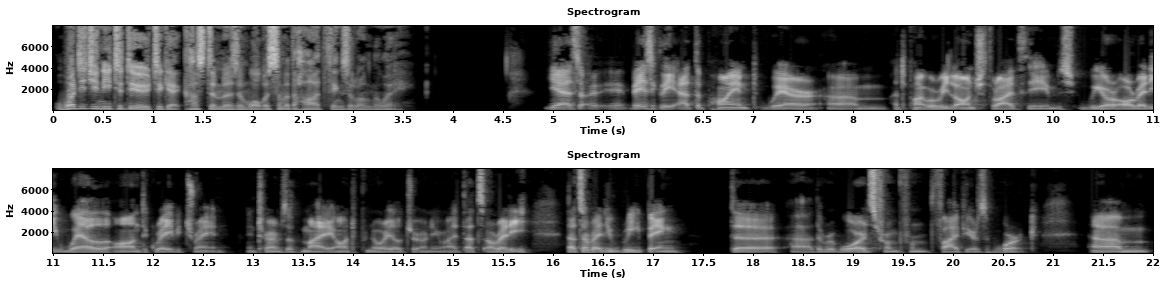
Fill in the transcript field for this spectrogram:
what did you need to do to get customers, and what were some of the hard things along the way? Yeah, so uh, basically, at the point where um, at the point where we launched Thrive Themes, we are already well on the gravy train in terms of my entrepreneurial journey. Right, that's already that's already reaping the uh, the rewards from from five years of work. Um,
